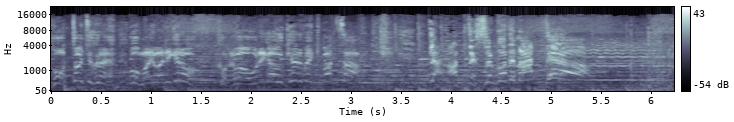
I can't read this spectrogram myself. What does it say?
ほっといてくれ。お前は逃げろ。これは俺が受けるべき罰だ。黙ってそこで待ってろ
